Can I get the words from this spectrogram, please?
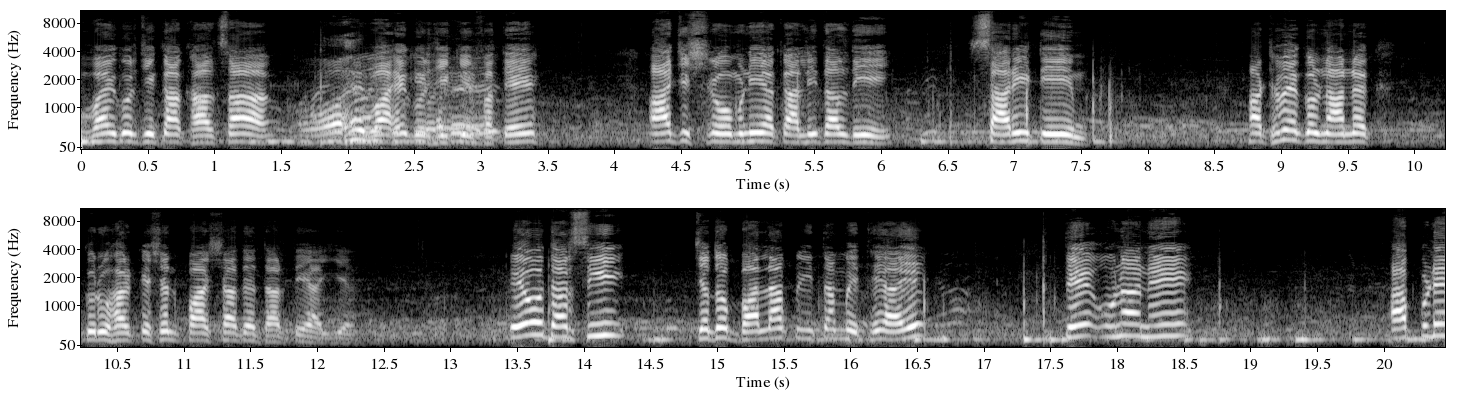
ਵਾਹਿਗੁਰੂ ਜੀ ਕਾ ਖਾਲਸਾ ਵਾਹਿਗੁਰੂ ਜੀ ਕੀ ਫਤਿਹ। ਅੱਜ ਸ਼੍ਰੋਮਣੀ ਅਕਾਲੀ ਦਲ ਦੀ ਸਾਰੀ ਟੀਮ 8ਵੇਂ ਗੁਰੂ ਨਾਨਕ ਗੁਰੂ ਹਰਕ੍ਰਿਸ਼ਨ ਪਾਤਸ਼ਾਹ ਦੇ ਦਰ ਤੇ ਆਈ ਹੈ। ਇਹ ਉਹ ਦਰ ਸੀ ਜਦੋਂ ਬਾਲਾ ਪ੍ਰੀਤਮ ਇੱਥੇ ਆਏ ਤੇ ਉਹਨਾਂ ਨੇ ਆਪਣੇ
